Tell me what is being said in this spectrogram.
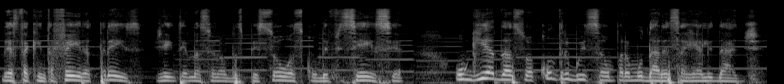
Nesta quinta-feira, 3, Dia Internacional das Pessoas com Deficiência, o guia dá sua contribuição para mudar essa realidade.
